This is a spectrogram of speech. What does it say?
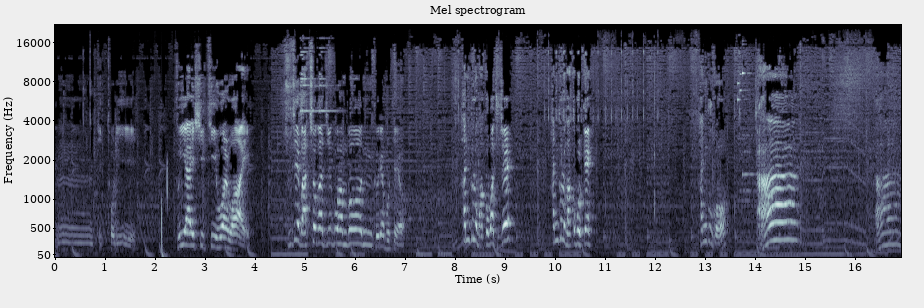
음, 빅토리. V-I-C-T-O-R-Y. 주제 맞춰가지고 한번 그려볼게요. 한글로 바꿔봐, 주제? 한글로 바꿔볼게. 한국어. 아. 아.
